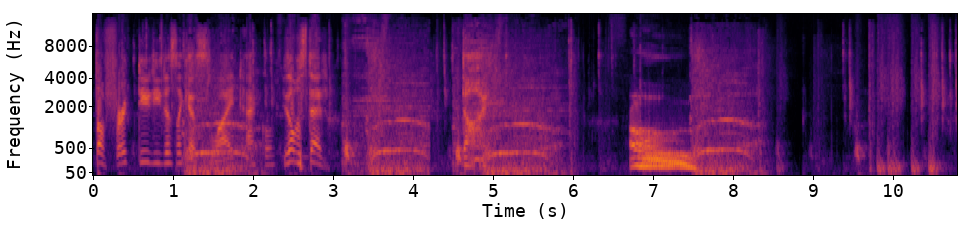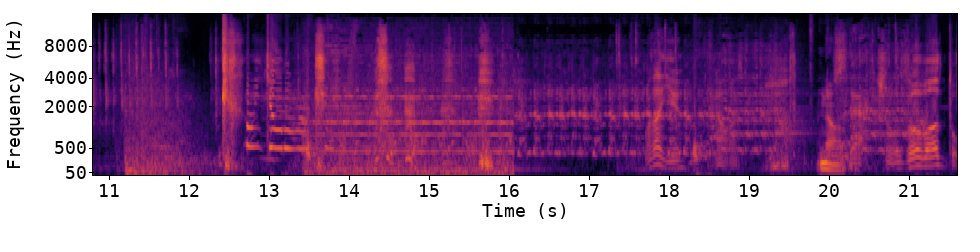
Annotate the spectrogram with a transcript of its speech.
What the frick, dude? He does like a slide tackle. He's almost dead. Die. Oh. we killed him. what that you? No, it wasn't. No. It's the actual Zavando.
